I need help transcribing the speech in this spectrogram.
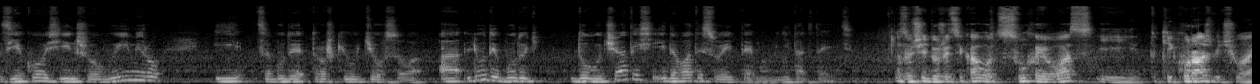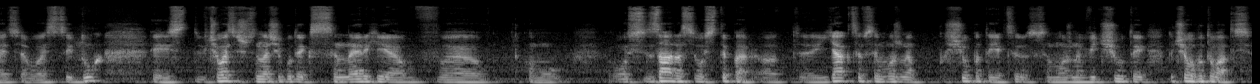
з якогось іншого виміру. І це буде трошки утьосово. А люди будуть долучатись і давати свої теми. Мені так здається. Звучить дуже цікаво. Слухаю вас, і такий кураж відчувається, весь цей дух. І відчувається, що це наче буде як синергія в, в такому. Ось зараз, ось тепер. От Як це все можна пощупати, як це все можна відчути, до чого готуватися?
